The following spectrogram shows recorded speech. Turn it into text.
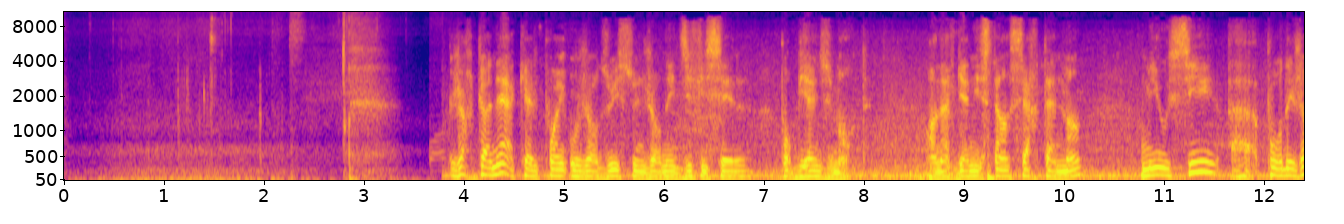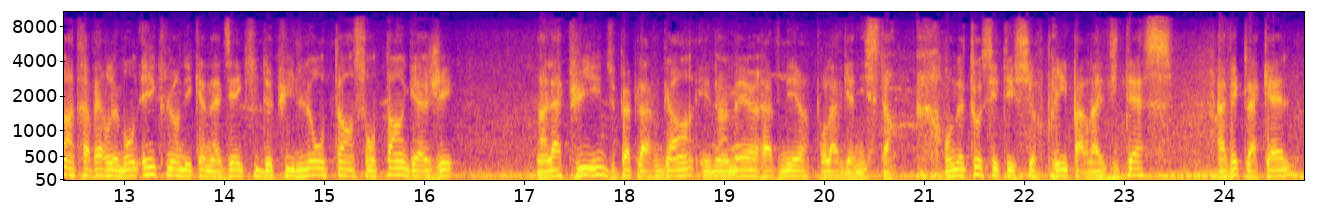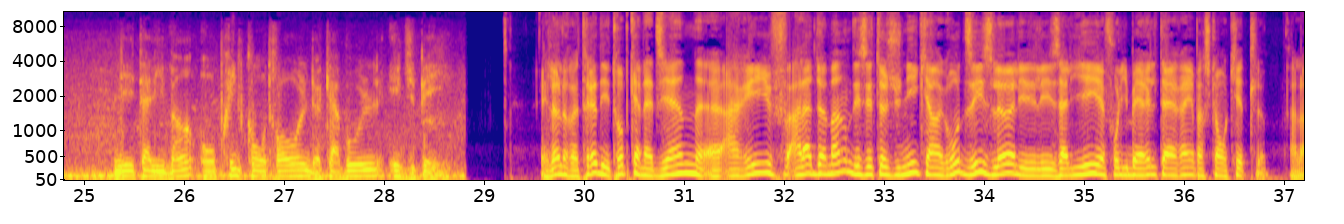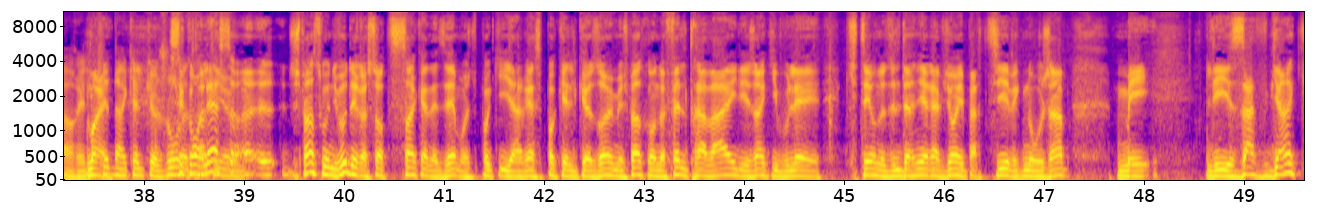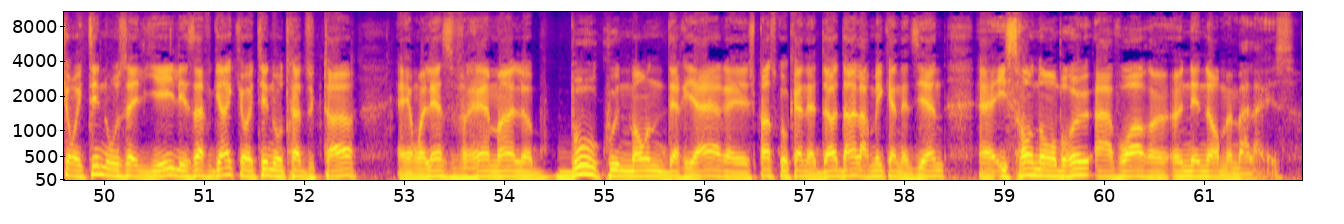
Je reconnais à quel point aujourd'hui c'est une journée difficile pour bien du monde. En Afghanistan, certainement, mais aussi euh, pour des gens à travers le monde, incluant des Canadiens qui depuis longtemps sont engagés dans l'appui du peuple afghan et d'un meilleur avenir pour l'Afghanistan. On a tous été surpris par la vitesse avec laquelle les talibans ont pris le contrôle de Kaboul et du pays. Et là, le retrait des troupes canadiennes euh, arrive à la demande des États-Unis qui, en gros, disent là, les, alliés, il faut libérer le terrain parce qu'on quitte. Là. Alors, ils quittent dans quelques jours. C'est qu'on laisse. Euh, je pense qu'au niveau des ressortissants canadiens, moi, je dis pas qu'il en reste pas quelques-uns, mais je pense qu'on a fait le travail. Les gens qui voulaient quitter, on a dit le dernier avion est parti avec nos gens, mais les Afghans qui ont été nos alliés, les Afghans qui ont été nos traducteurs. Et on laisse vraiment là, beaucoup de monde derrière. Et je pense qu'au Canada, dans l'armée canadienne, euh, ils seront nombreux à avoir un, un énorme malaise.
